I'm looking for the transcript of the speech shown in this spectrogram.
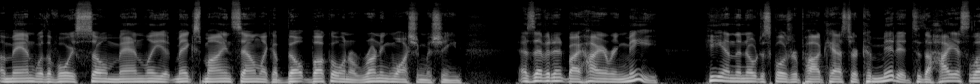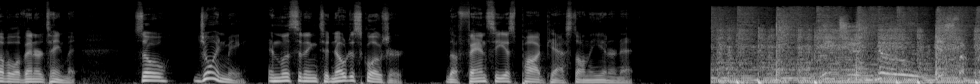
a man with a voice so manly it makes mine sound like a belt buckle in a running washing machine. As evident by hiring me, he and the No Disclosure Podcast are committed to the highest level of entertainment. So join me in listening to No Disclosure, the fanciest podcast on the internet. Did you know it's the?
